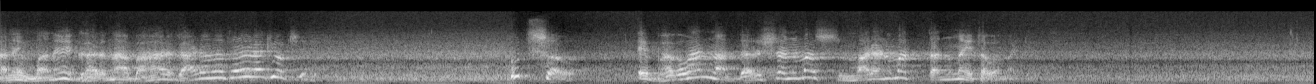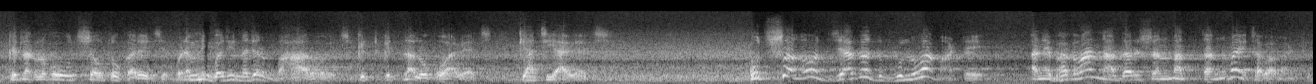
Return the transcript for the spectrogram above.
અને મને ઘરના બહાર ગાર્ડન રાખ્યો છે. ઉત્સવ એ ભગવાનના દર્શનમાં, સ્મરણમાં તન્મય થવા માટે. કેટલાક લોકો ઉત્સવ તો કરે છે, પણ એમની બધી નજર બહાર હોય છે. કેટલા લોકો આવ્યા છે, ક્યાંથી આવ્યા છે? ઉત્સવ જગત ભૂલવા માટે અને ભગવાનના દર્શનમાં તન્મય થવા માટે.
